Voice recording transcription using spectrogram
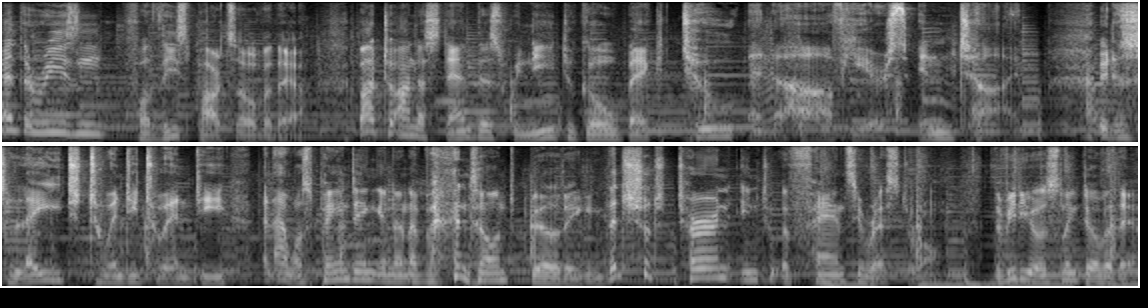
and the reason for these parts over there. But to understand this, we need to go back two and a half years in time. It is late 2020, and I was painting in an abandoned building that should turn into a fancy restaurant. The video is linked over there.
